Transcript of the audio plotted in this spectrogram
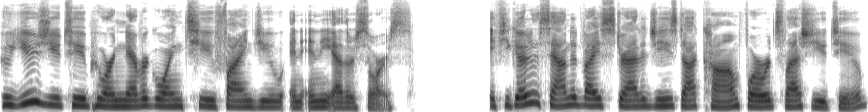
who use YouTube who are never going to find you in any other source. If you go to soundadvicestrategies.com forward slash YouTube,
